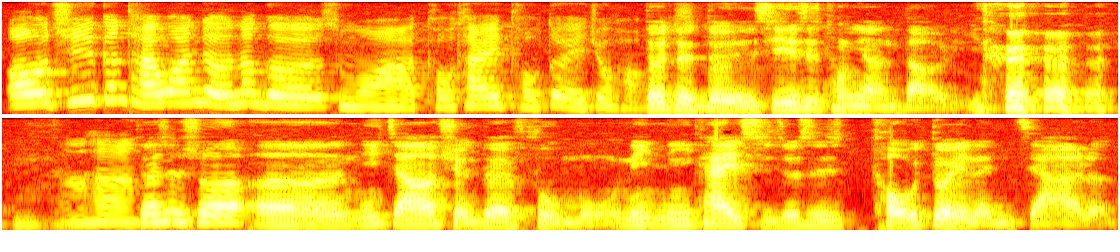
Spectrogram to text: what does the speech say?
哦，其实跟台湾的那个什么啊，投胎投对就好。对对对，其实是同样的道理。就是说，呃，你只要选对父母，你你一开始就是投对人家了。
